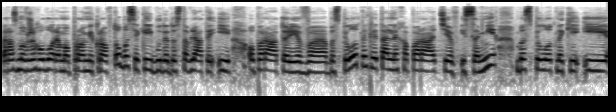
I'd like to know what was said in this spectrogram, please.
раз ми вже говоримо про мікроавтобус, який буде доставляти і операторів безпілотних літальних апаратів, і самі безпілотники, і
